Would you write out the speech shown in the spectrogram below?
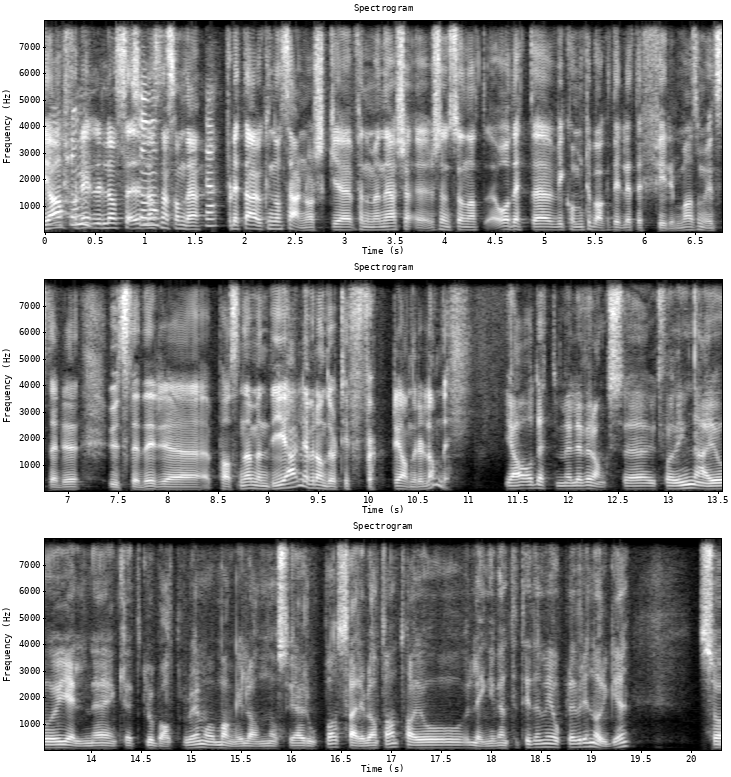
Ja, passproduksjon. det, la, oss, Sånn la oss snakke om det. ja. For dette er jo ikke noe særnorsk eh, fenomen. Jeg skjønner sånn at, og dette, Vi kommer tilbake til dette firmaet som utsteder, utsteder eh, passene, men de er leverandør til 40 andre land. de. Ja, og dette med leveranseutfordringen er jo gjeldende egentlig et globalt problem, og mange land også i Europa, Sverige bl.a., har jo lengre ventetid enn vi opplever i Norge. Så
